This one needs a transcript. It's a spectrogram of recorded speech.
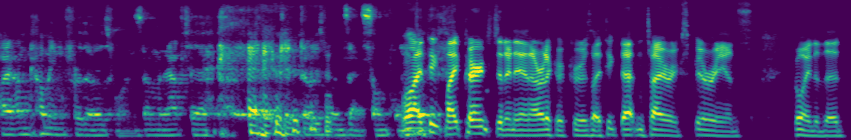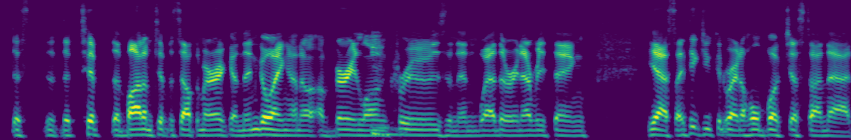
I, am coming for those ones. I'm gonna have to get those ones at some point. Well, I think my parents did an Antarctica cruise. I think that entire experience going to the the, the tip, the bottom tip of South America, and then going on a, a very long mm-hmm. cruise, and then weather and everything. Yes, I think you could write a whole book just on that.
